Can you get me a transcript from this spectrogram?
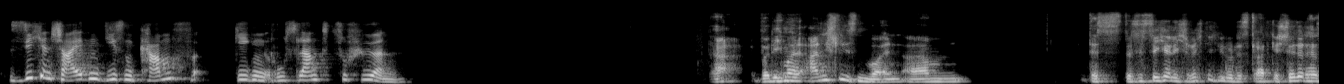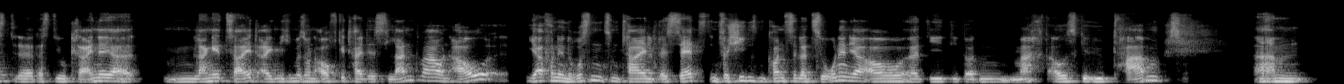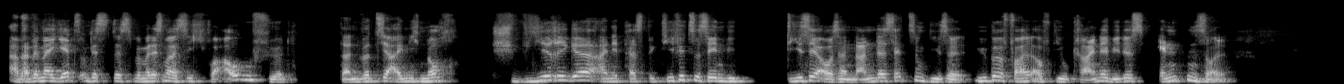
sich entscheiden, diesen Kampf gegen Russland zu führen. Da würde ich mal anschließen wollen. Ähm, das, das ist sicherlich richtig, wie du das gerade geschildert hast, äh, dass die Ukraine ja lange Zeit eigentlich immer so ein aufgeteiltes Land war und auch ja von den Russen zum Teil besetzt, in verschiedensten Konstellationen ja auch, äh, die, die dort Macht ausgeübt haben. Ähm, aber wenn man jetzt, und das, das, wenn man das mal sich vor Augen führt, dann wird es ja eigentlich noch schwieriger, eine Perspektive zu sehen, wie diese Auseinandersetzung, dieser Überfall auf die Ukraine, wie das enden soll.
